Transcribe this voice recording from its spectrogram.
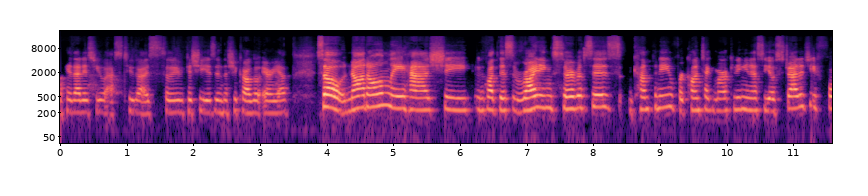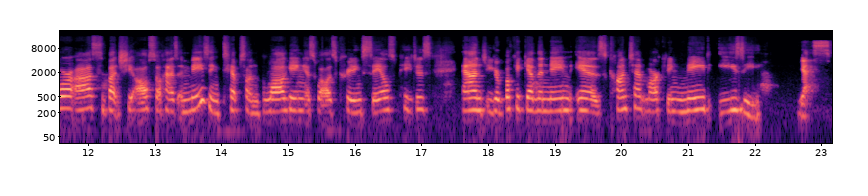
Okay, that is US too, guys. So because she is in the Chicago area. So not only has she got this writing services company for content marketing and SEO strategy for us, but she also has amazing tips on blogging as well as creating sales pages. And your book again, the name is Content Marketing Made Easy. Yes.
